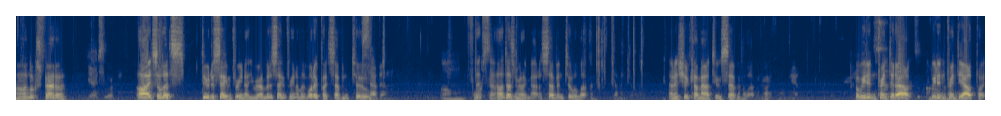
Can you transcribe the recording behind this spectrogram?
Oh, it looks better. Yeah, it's working. All right, so let's do the same three numbers. You remember the same three numbers? What I put, 7, 2. 7. Um, four, Th- seven. Oh, it doesn't really matter. Seven to eleven, Seven, two. and it should come out two seven eleven, right? Yeah. But we didn't print it out. We didn't print the output.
